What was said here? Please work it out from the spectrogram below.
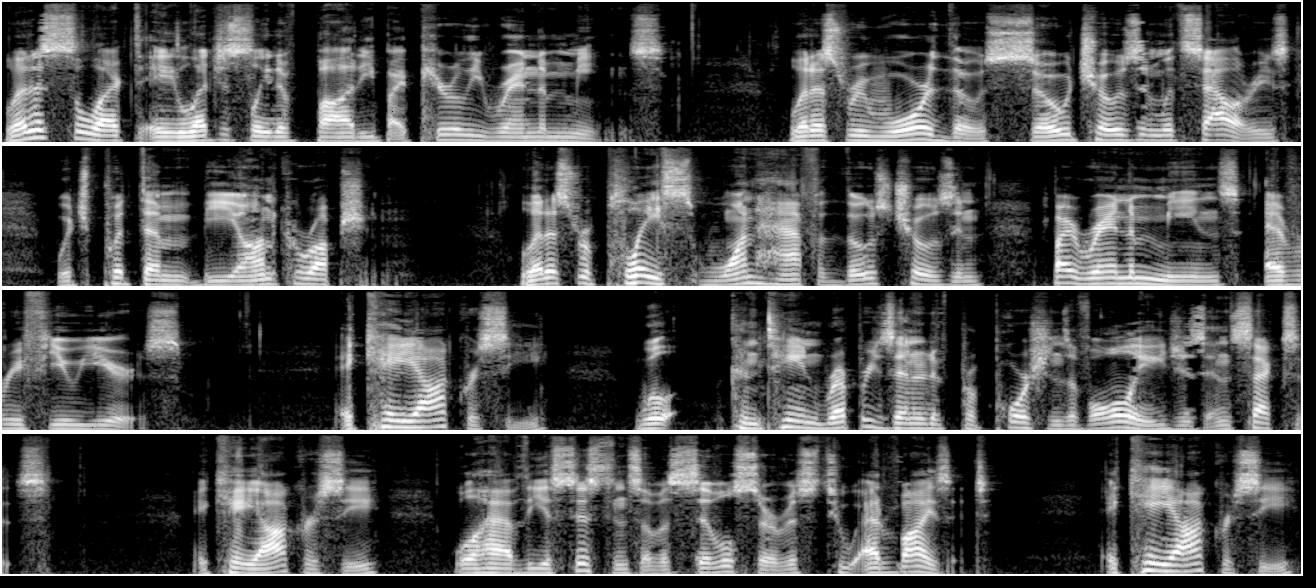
Let us select a legislative body by purely random means. Let us reward those so chosen with salaries which put them beyond corruption. Let us replace one half of those chosen by random means every few years. A chaocracy will contain representative proportions of all ages and sexes. A chaocracy will have the assistance of a civil service to advise it. A chaocracy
